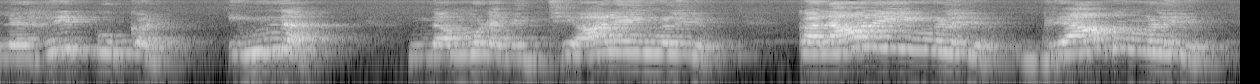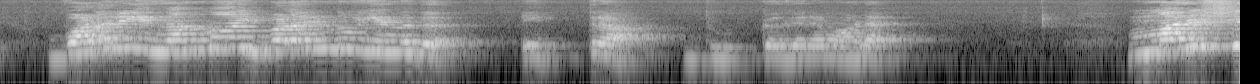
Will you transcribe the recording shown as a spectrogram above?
ലഹരിപ്പൂക്കൾ ഇന്ന് നമ്മുടെ വിദ്യാലയങ്ങളിലും കലാലയങ്ങളിലും ഗ്രാമങ്ങളിലും വളരെ നന്നായി വളരുന്നു എന്നത് എത്ര ദുഃഖകരമാണ്. മനുഷ്യ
